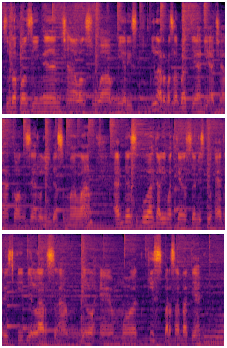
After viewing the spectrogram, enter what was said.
sebuah postingan calon suami Rizky Bilar persahabat ya di acara konser Lida semalam. Ada sebuah kalimat caption di situ at Rizky Bilar sambil emot kiss persahabat ya, duh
